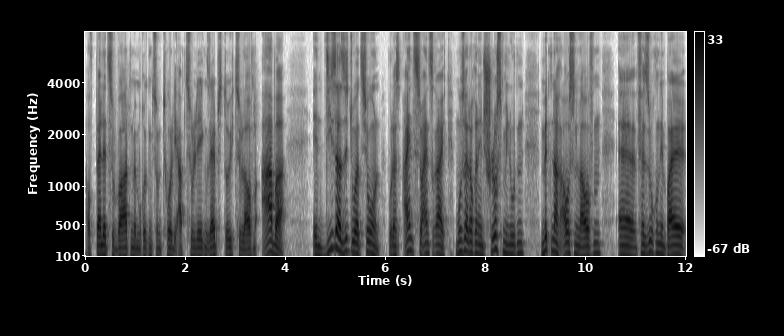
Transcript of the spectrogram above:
auf Bälle zu warten, mit dem Rücken zum Tor die abzulegen, selbst durchzulaufen. Aber in dieser Situation, wo das 1 zu 1 reicht, muss er doch in den Schlussminuten mit nach außen laufen, äh, versuchen den Ball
